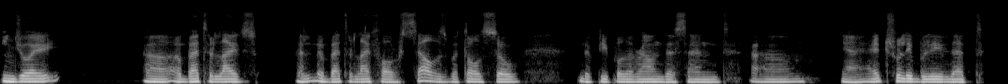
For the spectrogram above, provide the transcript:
enjoy uh, a better lives a, better life ourselves, but also the people around us. And um, yeah i truly believe that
